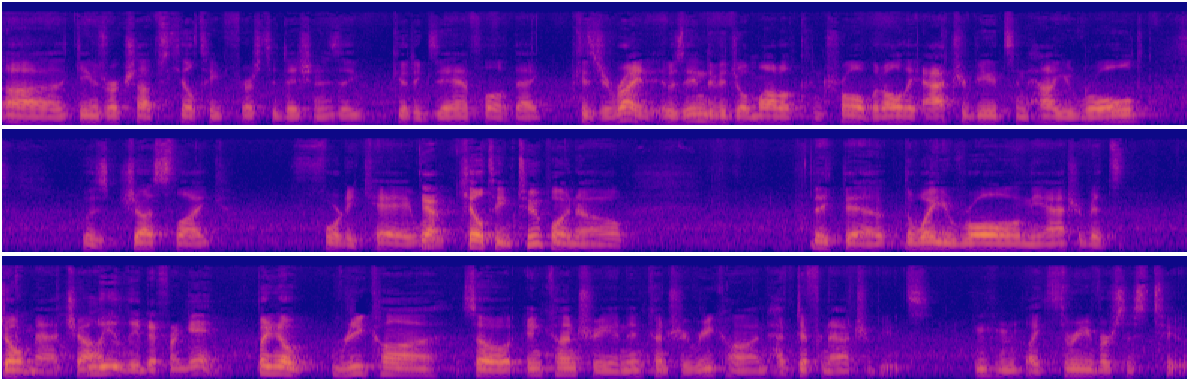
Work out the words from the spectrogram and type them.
uh, Games Workshop's Kill Team First Edition is a good example of that because you're right. It was individual model control, but all the attributes and how you rolled was just like 40k. Where Yeah. Kill Team 2.0, like the the way you roll and the attributes don't match up. Completely different game. But you know, recon. So in country and in country recon have different attributes, Mm-hmm. like three versus two.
